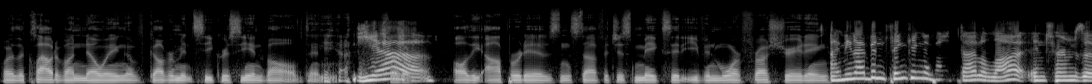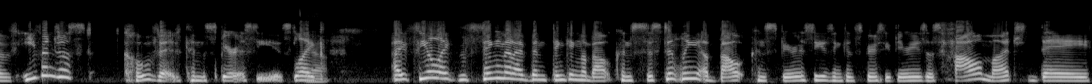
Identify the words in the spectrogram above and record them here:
or the cloud of unknowing of government secrecy involved and Yeah. yeah sort of all the operatives and stuff. It just makes it even more frustrating. i mean i've been thinking about that a lot in terms of even just covid conspiracies like Yeah. I feel like the thing that I've been thinking about consistently about conspiracies and conspiracy theories is how much they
